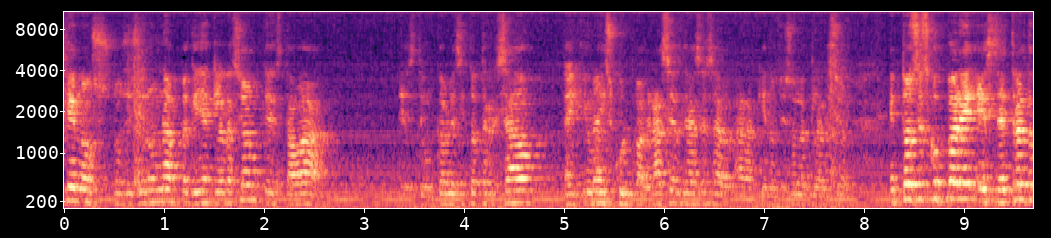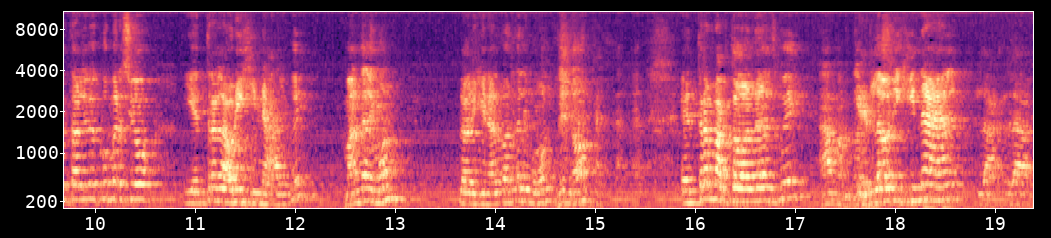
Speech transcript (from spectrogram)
que nos, nos hicieron una pequeña aclaración que estaba este, un cablecito aterrizado. Thank you. Una disculpa, gracias, gracias a, a quien nos hizo la aclaración. Entonces, compadre, este, entra el Tratado de Libre Comercio y entra la original, güey. ¿Manda limón? La original Banda Limón. Sí, ¿no? Entra McDonald's, güey, Ah, McDonald's. que es la original, la, la,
